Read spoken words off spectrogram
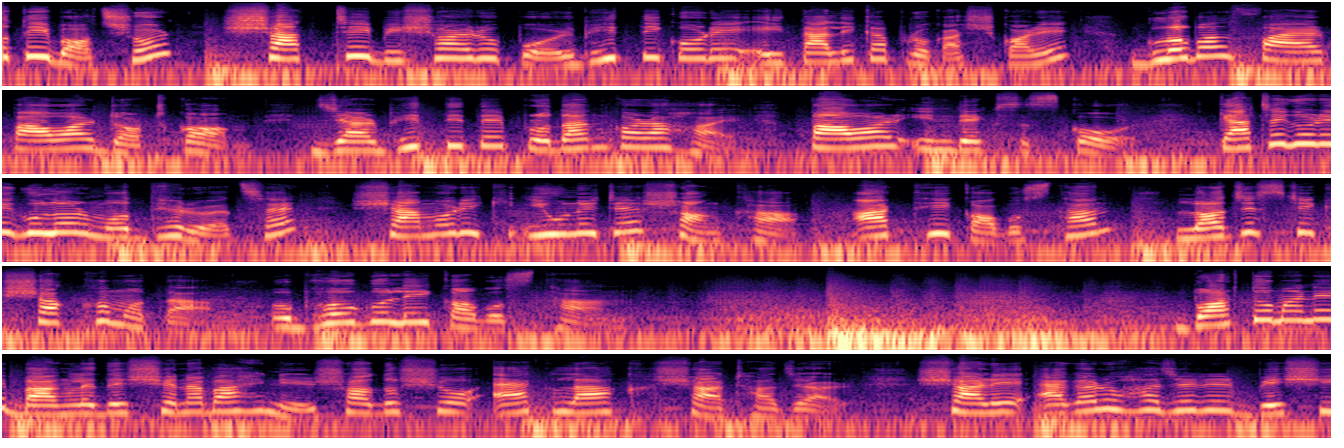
প্রতি বছর সাতটি বিষয়ের উপর ভিত্তি করে এই তালিকা প্রকাশ করে global fire power dot com যার ভিত্তিতে প্রদান করা হয় পাওয়ার ইন্ডেক্স স্কোর ক্যাটাগরিগুলোর মধ্যে রয়েছে সামরিক ইউনিটের সংখ্যা, আর্থিক অবস্থান লজিস্টিক সক্ষমতা ও ভৌগোলিক অবস্থান। বর্তমানে বাংলাদেশ সেনাবাহিনীর সদস্য এক লাখ ষাট হাজার। সাড়ে এগারো হাজারের বেশি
